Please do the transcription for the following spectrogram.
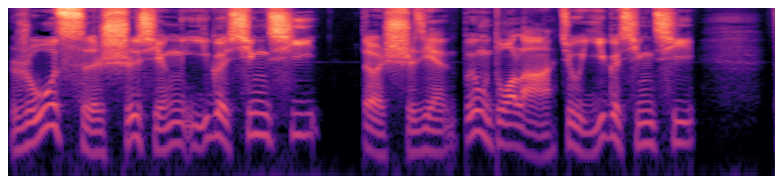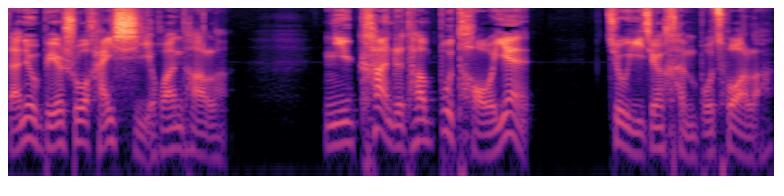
如此实行一个星期的时间，不用多了啊，就一个星期，咱就别说还喜欢他了，你看着他不讨厌，就已经很不错了。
